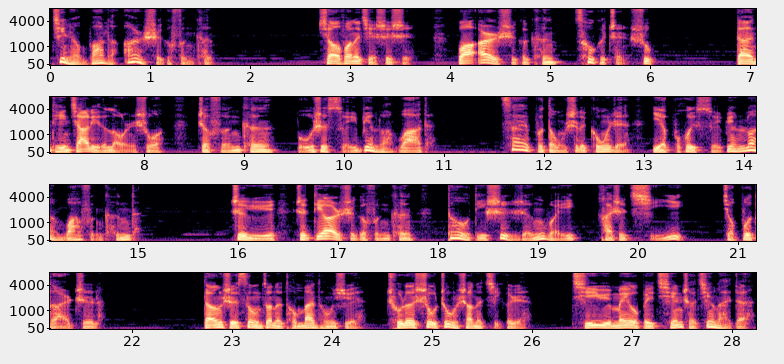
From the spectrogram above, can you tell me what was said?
竟然挖了二十个坟坑。校方的解释是，挖二十个坑凑个整数，但听家里的老人说，这坟坑不是随便乱挖的，再不懂事的工人也不会随便乱挖坟坑的。至于这第二十个坟坑到底是人为还是奇异，就不得而知了。当时送葬的同班同学。除了受重伤的几个人，其余没有被牵扯进来的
